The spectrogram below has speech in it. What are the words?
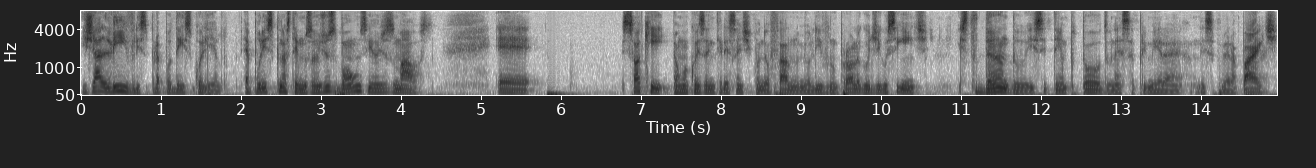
já livres para poder escolhê-lo. É por isso que nós temos anjos bons e anjos maus. É, só que é uma coisa interessante quando eu falo no meu livro, no prólogo, eu digo o seguinte: estudando esse tempo todo nessa primeira, nessa primeira parte,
